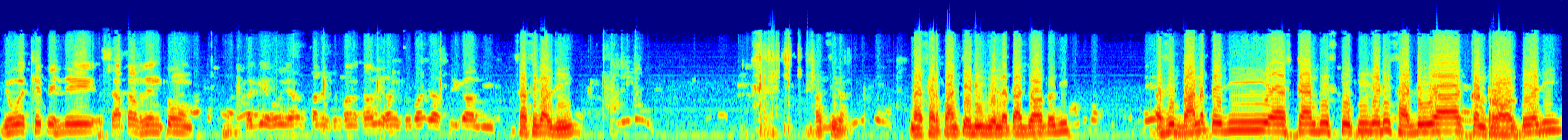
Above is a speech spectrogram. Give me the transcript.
ਜੋ ਇੱਥੇ ਪਿਛਲੇ 7-8 ਦਿਨ ਤੋਂ ਲੱਗੇ ਹੋਏ ਹਨ। ਸਾਡੇ ਸਰਪੰਚ ਸਾਹਿਬ ਜੀ ਹਾਂ ਸਰਪੰਚ ਸਤਿ ਸ੍ਰੀ ਅਕਾਲ ਜੀ। ਸਤਿ ਸ਼੍ਰੀ ਅਕਾਲ ਜੀ। ਸਤਿ ਸ਼੍ਰੀ ਅਕਾਲ। ਮੈਂ ਸਰਪੰਚ ਏਡੀ ਜ਼ਿਲ੍ਹਾ ਤਾਜਵਾਲ ਤੋਂ ਜੀ। ਅਸੀਂ ਬੰਨ ਤੇ ਜੀ, ਇਸ ਟਾਈਮ ਦੀ ਸਥਿਤੀ ਜਿਹੜੀ ਸਾਡੀ ਆ ਕੰਟਰੋਲ ਤੇ ਆ ਜੀ।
